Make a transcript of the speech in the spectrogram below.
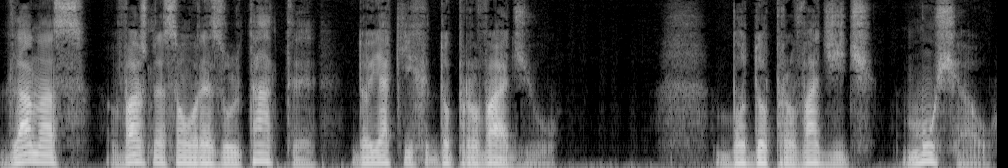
Dla nas ważne są rezultaty, do jakich doprowadził, bo doprowadzić musiał.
